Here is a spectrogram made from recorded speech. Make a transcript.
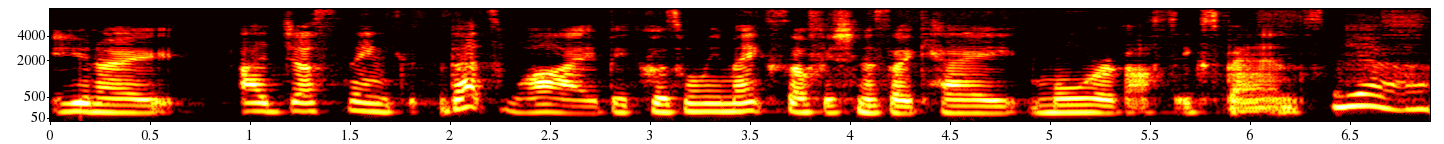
You know, I just think that's why, because when we make selfishness okay, more of us expands. Yeah.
